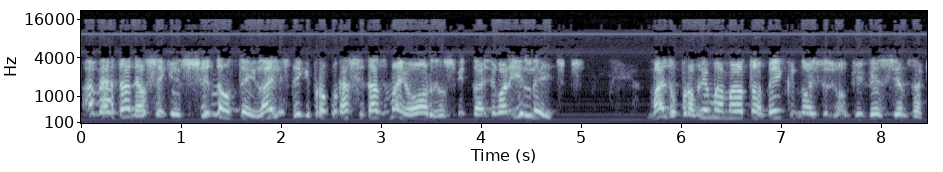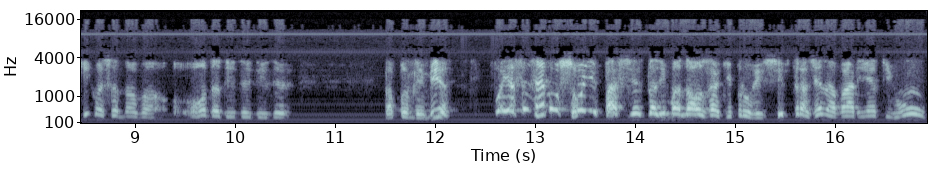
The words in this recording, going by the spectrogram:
A verdade é o seguinte: se não tem lá, eles têm que procurar cidades maiores, hospitais agora e leitos. Mas o problema maior também que nós vivenciamos aqui com essa nova onda de, de, de da pandemia foi essas remoções de pacientes de Manaus aqui para o Recife, trazendo a variante 1,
